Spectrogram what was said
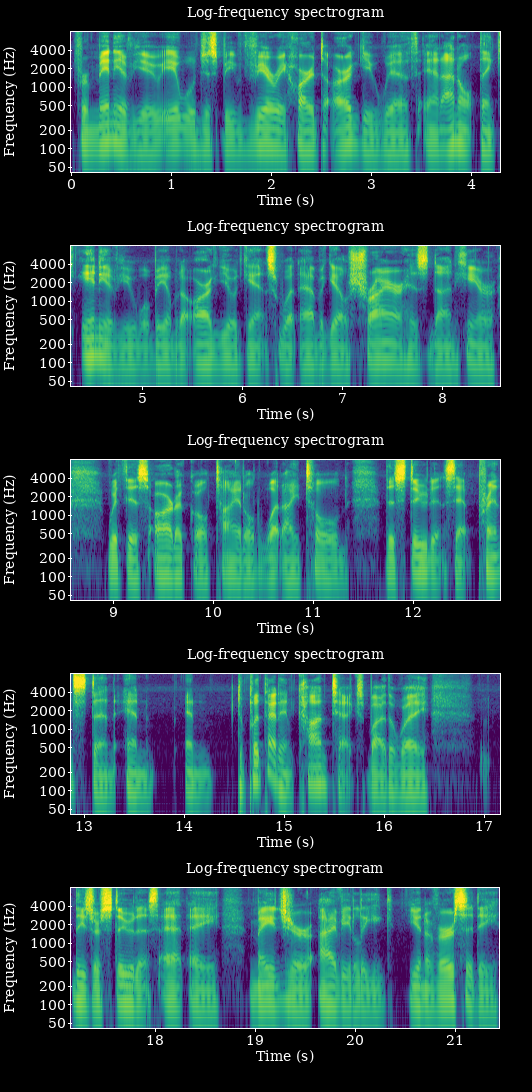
for many of you it will just be very hard to argue with. And I don't think any of you will be able to argue against what Abigail Shrier has done here with this article titled What I Told the Students at Princeton. And and to put that in context by the way these are students at a major Ivy League university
